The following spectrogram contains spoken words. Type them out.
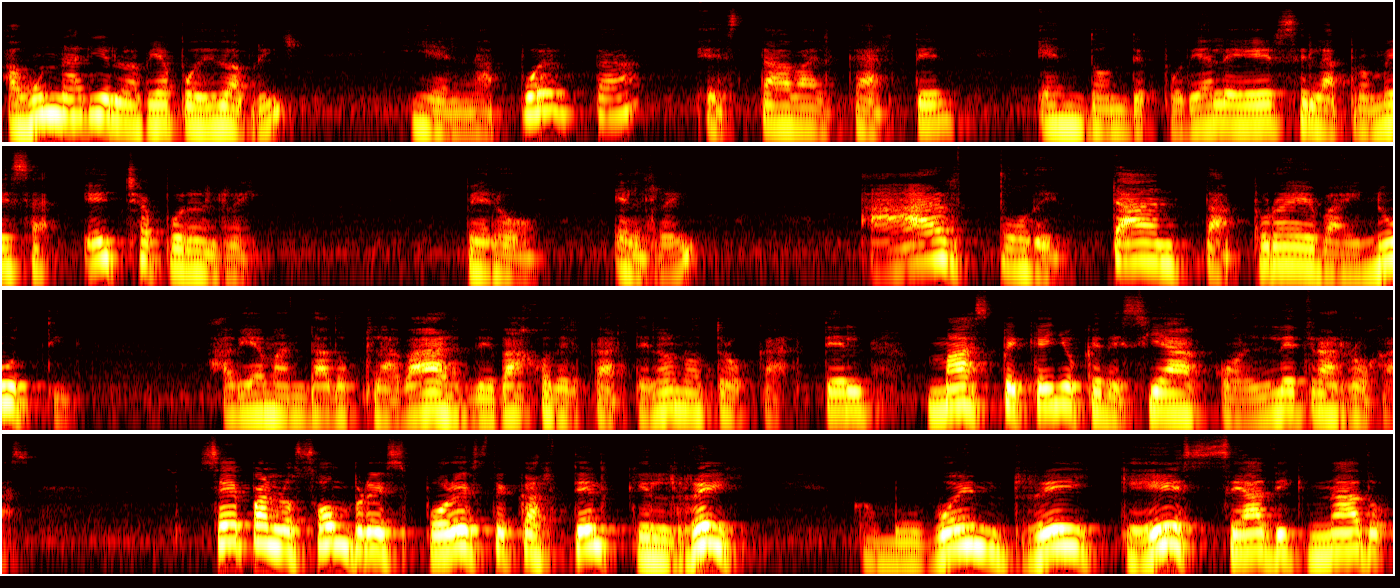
aún nadie lo había podido abrir y en la puerta estaba el cartel en donde podía leerse la promesa hecha por el rey. Pero el rey, harto de tanta prueba inútil, había mandado clavar debajo del cartelón otro cartel más pequeño que decía con letras rojas, Sepan los hombres por este cartel que el rey, como buen rey que es, se ha dignado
